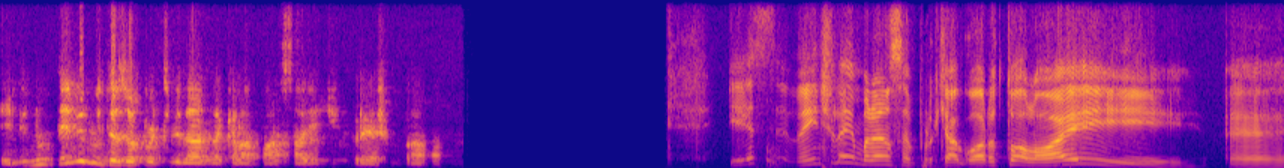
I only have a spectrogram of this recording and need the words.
Ele não teve muitas oportunidades naquela passagem de empréstimo para Roma. Excelente lembrança, porque agora o Tolói é,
